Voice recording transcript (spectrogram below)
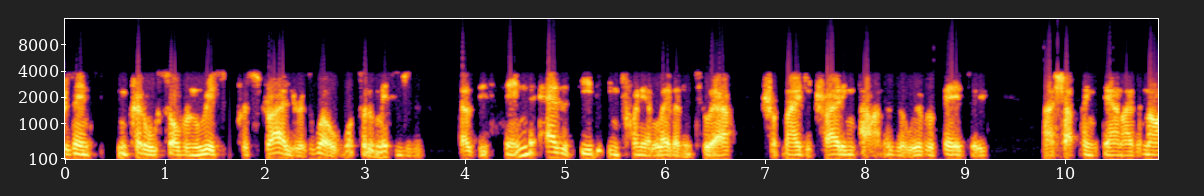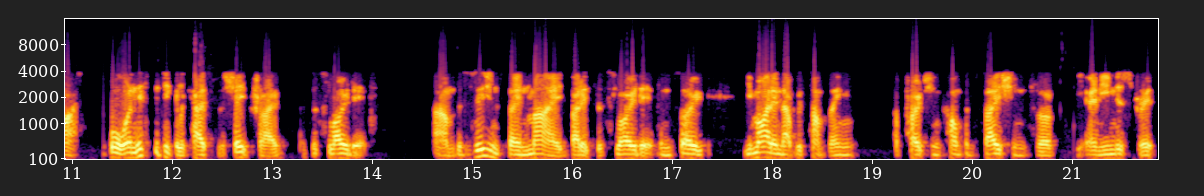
presents incredible sovereign risk for Australia as well. What sort of messages does this send, as it did in 2011 to our major trading partners that we're prepared to uh, shut things down overnight? Or in this particular case, the sheep trade, it's a slow death. Um, the decision's been made, but it's a slow death. And so you might end up with something approaching compensation for an industry at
